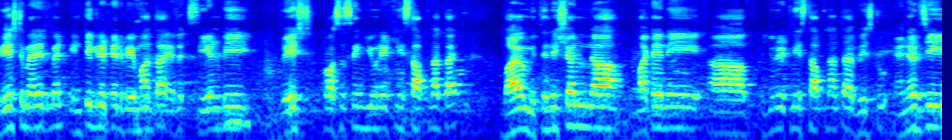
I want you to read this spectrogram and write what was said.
વેસ્ટ મેનેજમેન્ટ ઇન્ટિગ્રેટેડ વેમાં થાય એટલે સીએનડી વેસ્ટ પ્રોસેસિંગ યુનિટની સ્થાપના થાય. બાયોમિથેનેશન માટેની યુનિટની સ્થાપના થાય. વેસ્ટ ટુ એનર્જી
